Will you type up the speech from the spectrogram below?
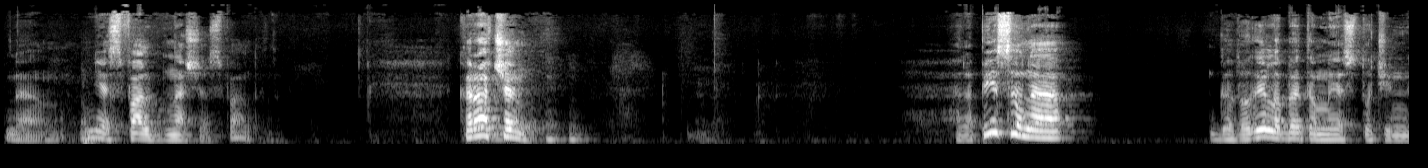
Да. Не асфальт, наш асфальт. Короче, написано, говорил об этом есть очень,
